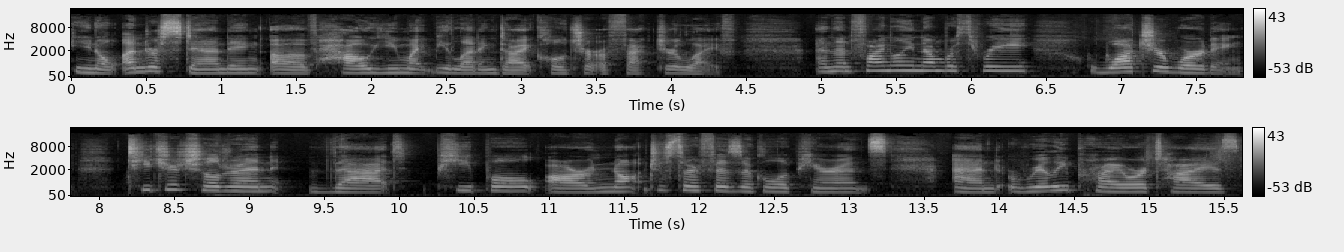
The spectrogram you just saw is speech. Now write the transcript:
you know, understanding of how you might be letting diet culture affect your life. And then finally, number three, watch your wording. Teach your children that people are not just their physical appearance and really prioritize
